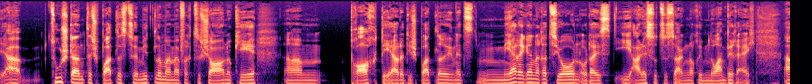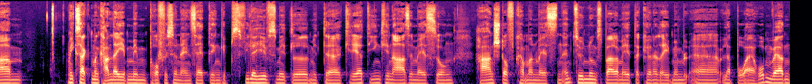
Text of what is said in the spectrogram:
ja, Zustand des Sportlers zu ermitteln, um einfach zu schauen, okay, ähm, braucht der oder die Sportlerin jetzt mehr Regeneration oder ist eh alles sozusagen noch im Normbereich? Ähm, wie gesagt, man kann da eben im professionellen Setting, gibt es viele Hilfsmittel mit der Kreatinkinase-Messung, Harnstoff kann man messen, Entzündungsparameter können da eben im äh, Labor erhoben werden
